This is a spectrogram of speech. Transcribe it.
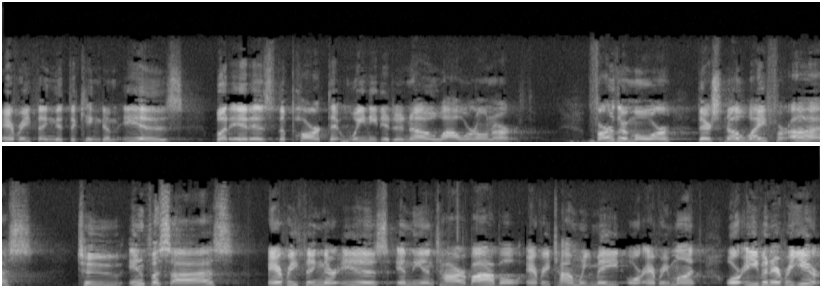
everything that the kingdom is, but it is the part that we needed to know while we're on earth. Furthermore, there's no way for us to emphasize everything there is in the entire Bible every time we meet, or every month, or even every year.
